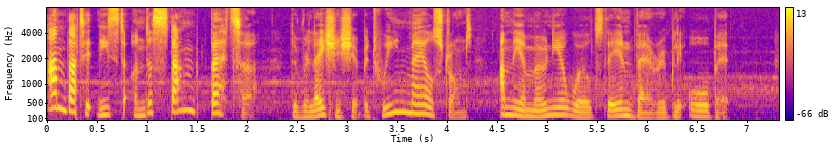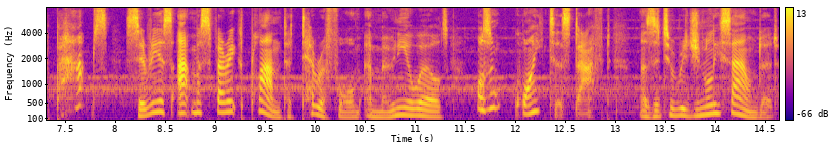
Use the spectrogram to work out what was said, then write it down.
and that it needs to understand better the relationship between maelstroms and the ammonia worlds they invariably orbit. Perhaps Sirius Atmospheric's plan to terraform ammonia worlds wasn't quite as daft as it originally sounded.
